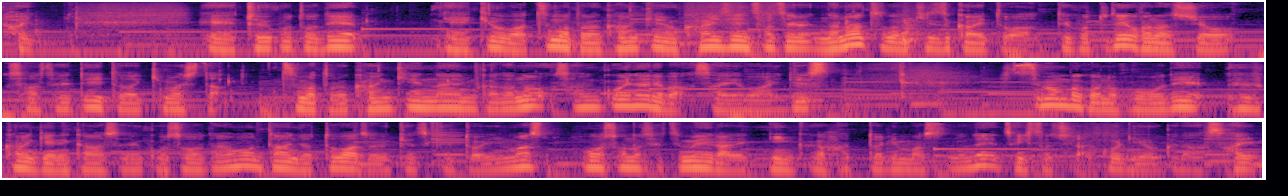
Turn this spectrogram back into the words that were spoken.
はい、えー、ということで、えー、今日は妻との関係を改善させる7つの気遣いとは？ということでお話をさせていただきました。妻との関係悩む方の参考になれば幸いです。質問箱の方で夫婦関係に関するご相談を男女問わず受け付けております。放送の説明欄にリンクが貼っておりますので、ぜひそちらご利用ください。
